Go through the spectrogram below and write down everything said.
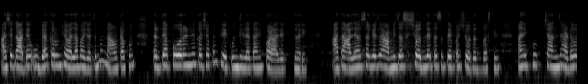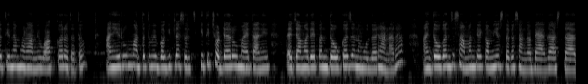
अशा गाद्या उभ्या करून ठेवायला पाहिजे होतं ना नाव टाकून. तर त्या पोरांनी कशा पण फेकून दिल्यात आणि पळालेत घरी. आता आल्यावर सगळेजण आम्ही जसं शोधले तसं ते पण शोधत बसतील. आणि खूप छान झाडं होती ना म्हणून आम्ही वॉक करत होतो. आणि रूम आता तुम्ही बघितलं असेल किती छोट्या रूम आहेत आणि त्याच्यामध्ये पण दोघं जण मुलं राहणार हा? आणि दोघांचं सामान काही कमी असतं का सांगा? बॅगा असतात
